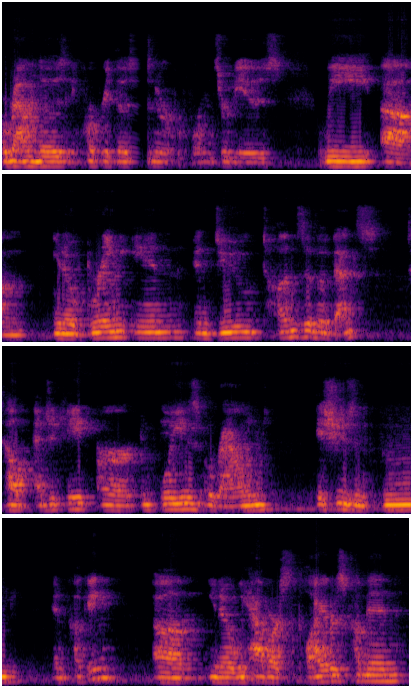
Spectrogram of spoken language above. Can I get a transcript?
around those and incorporate those into our performance reviews. We um, you know bring in and do tons of events to help educate our employees around issues in food and cooking. Um, you know, we have our suppliers come in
